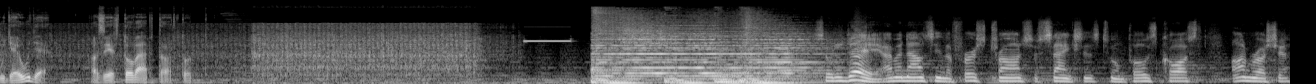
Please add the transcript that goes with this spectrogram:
Ugye, ugye? Azért tovább tartott. So today, I'm announcing the first tranche of sanctions to impose costs on Russia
